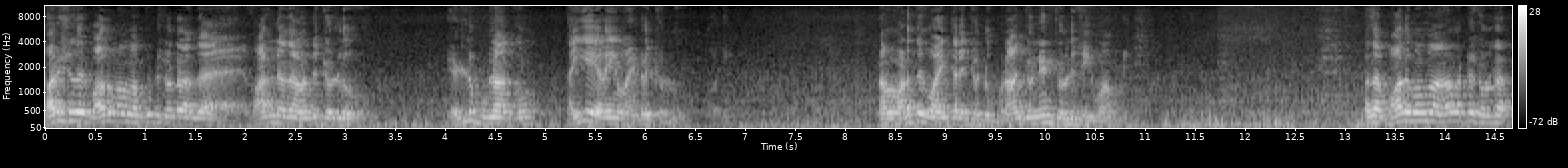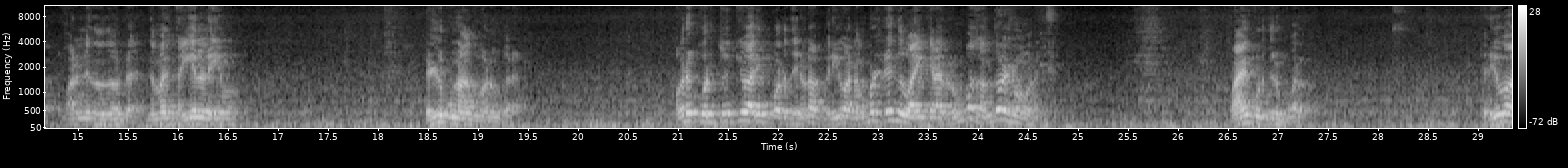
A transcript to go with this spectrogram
பரிசுதர் பாலுமாமா கூப்பிட்டு சொல்கிற அந்த வாரிநாதன் அவன்கிட்ட சொல்லு. எள்ளு புண்ணாக்கும் தைய இலையும் வாங்கிட்டு வர சொல்லு அப்படி. நம்ம மடத்துக்கு வாங்கி தர சொல்லு நான் சொன்னேன்னு சொல்லி செய்வான் அப்படி. அந்த பாலுமாமா அவர்கிட்ட சொல்கிறார் வாரிநாதன் இந்த மாதிரி தையல் இலையும் எள்ளு புண்ணாக்கு வேணுங்கிறார் அவருக்கு ஒரு தூக்கி வாரி போடுறது என்னடா பெரியவா நம்மள்டேருந்து வாங்கிக்கிறார். ரொம்ப சந்தோஷம் அவருக்கு. வாங்கி கொடுத்துட்டு போகிறார் பெரியவா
